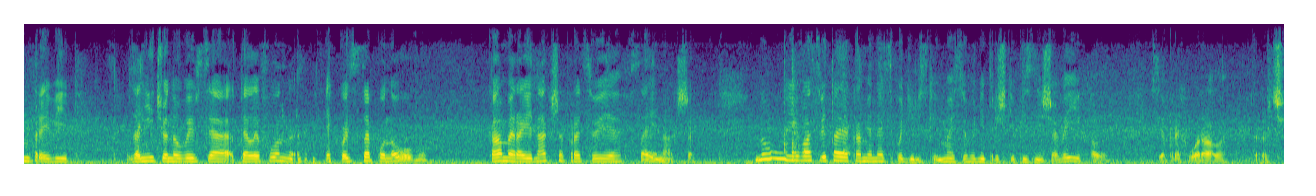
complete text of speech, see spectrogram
Всім привіт. За ніч оновився телефон, якось все по-новому. Камера інакше працює, все інакше. Ну і вас вітає Кам'янець-Подільський. Ми сьогодні трішки пізніше виїхали. Все прихворала. Коротше,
